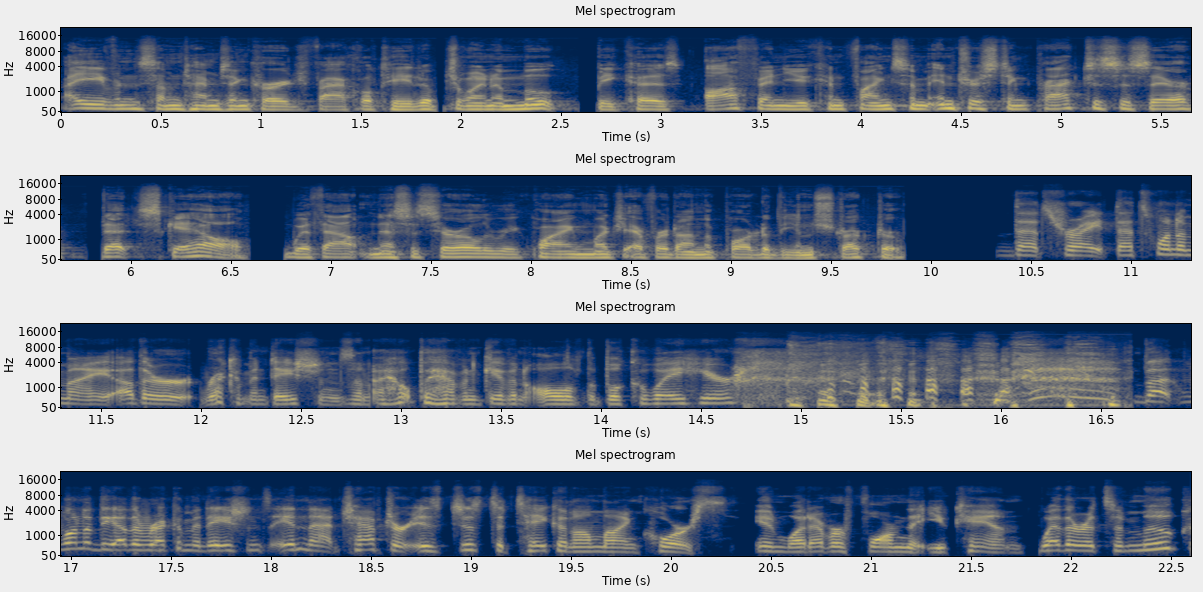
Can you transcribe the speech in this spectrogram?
I even sometimes encourage faculty to join a MOOC because often you can find some interesting practices there that scale without necessarily requiring much effort on the part of the instructor. That's right. That's one of my other recommendations. And I hope I haven't given all of the book away here. but one of the other recommendations in that chapter is just to take an online course in whatever form that you can. Whether it's a MOOC,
